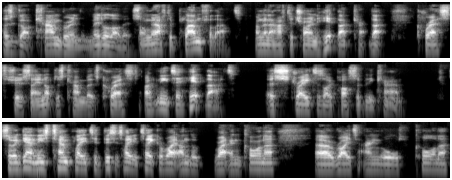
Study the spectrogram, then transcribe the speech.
has got camber in the middle of it, so I'm going to have to plan for that. I'm going to have to try and hit that ca- that crest, should I say, not just camber, it's crest. I need to hit that as straight as I possibly can. So again, these templated, this is how you take a right under right hand corner, uh, right angled corner,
